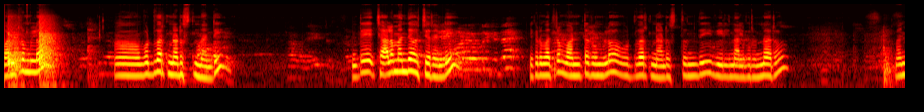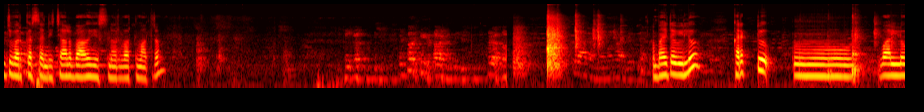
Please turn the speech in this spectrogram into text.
వంట రూమ్లో వుడ్ వర్క్ నడుస్తుందండి. అంటే చాలామందే వచ్చారండి. ఇక్కడ మాత్రం వంట రూమ్లో వుడ్ వర్క్ నడుస్తుంది. వీళ్ళు నలుగురు ఉన్నారు మంచి వర్కర్స్ అండి. చాలా బాగా చేస్తున్నారు వర్క్ మాత్రం. బయట వీళ్ళు కరెక్ట్ వాళ్ళు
